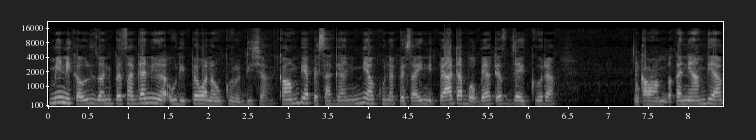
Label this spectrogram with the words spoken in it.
mi nikaulizwa ni pesa gani ulipewa na ukurudisha kawambia pesa gani? Mi hakuna pesa hii nipe hata bobe yake sijaikura akaniambia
